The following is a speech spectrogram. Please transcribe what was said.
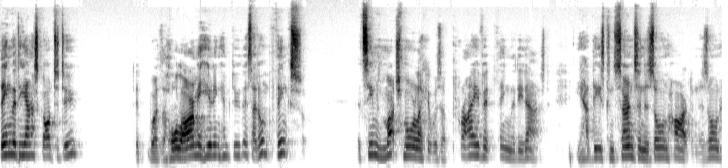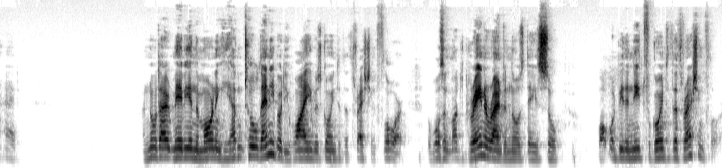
thing that he asked God to do? Did, were the whole army hearing him do this? I don't think so. It seems much more like it was a private thing that he'd asked. He had these concerns in his own heart and his own head. And no doubt, maybe in the morning, he hadn't told anybody why he was going to the threshing floor. There wasn't much grain around in those days, so what would be the need for going to the threshing floor?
